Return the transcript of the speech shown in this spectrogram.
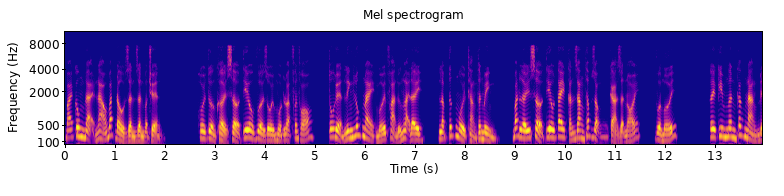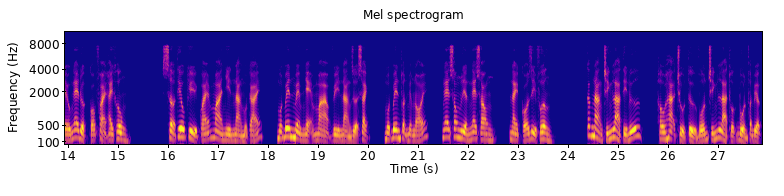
bãi công đại não bắt đầu dần dần vận chuyển. Hồi tưởng khởi sở tiêu vừa rồi một loạt phân phó, Tô Huyền Linh lúc này mới phản ứng lại đây, lập tức ngồi thẳng thân mình, bắt lấy sở tiêu tay cắn răng thấp giọng cả giận nói, vừa mới. Cây kim ngân các nàng đều nghe được có phải hay không. Sở tiêu kỳ quái mà nhìn nàng một cái, một bên mềm nhẹ mà vì nàng rửa sạch, một bên thuận miệng nói, nghe xong liền nghe xong, này có gì phương. Các nàng chính là tỷ nữ, hầu hạ chủ tử vốn chính là thuộc buồn phận việc.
